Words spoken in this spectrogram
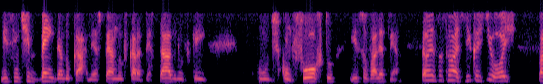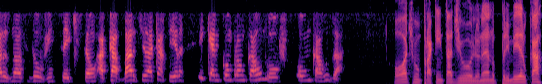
Me senti bem dentro do carro, minhas pernas não ficaram apertadas, não fiquei com desconforto, isso vale a pena. Então essas são as dicas de hoje para os nossos ouvintes aí que estão acabaram de tirar a carteira e querem comprar um carro novo ou um carro usado. Ótimo para quem está de olho, né? No primeiro carro,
